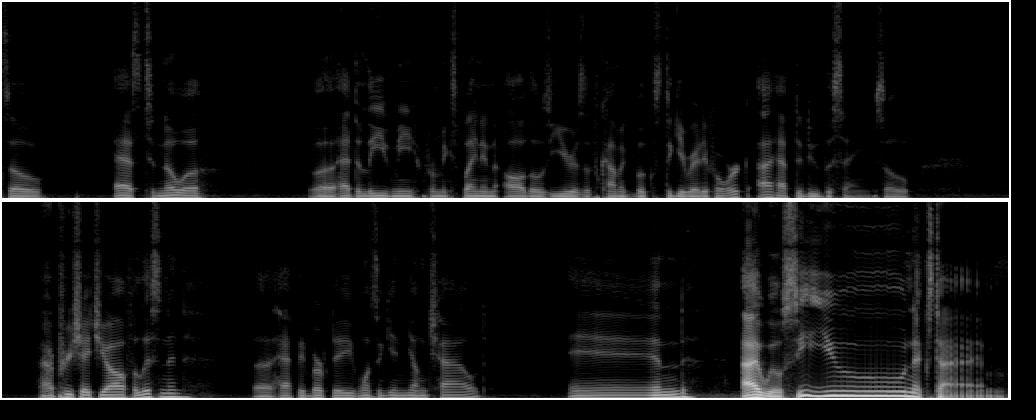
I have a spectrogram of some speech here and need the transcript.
So as to Noah uh, had to leave me from explaining all those years of comic books to get ready for work, I have to do the same. So I appreciate you all for listening. Uh, happy birthday once again, young child. And I will see you next time.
